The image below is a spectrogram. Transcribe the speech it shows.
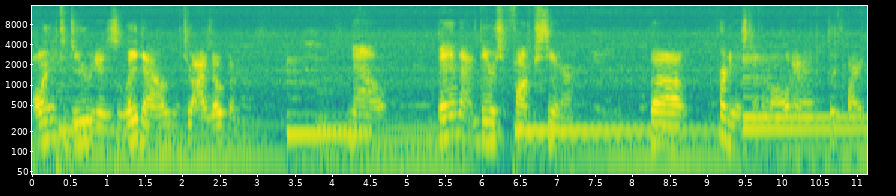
all you have to do is lay down with your eyes open. Now, then there's Foxina, the prettiest of them all, and the quite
